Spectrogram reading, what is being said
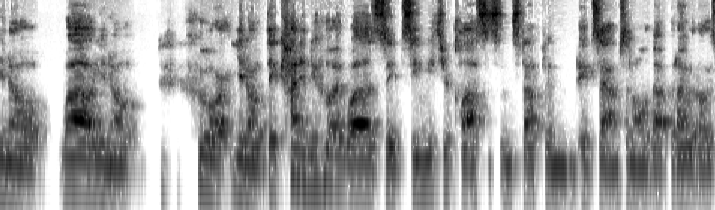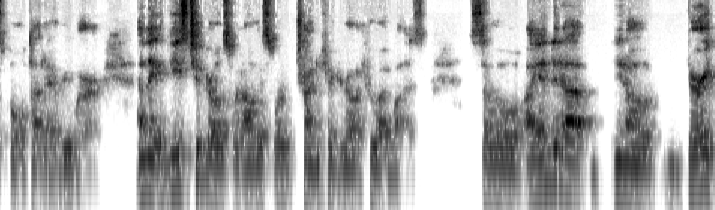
you know, wow, you know, who are, you know, they kind of knew who I was. They'd seen me through classes and stuff and exams and all of that, but I would always bolt out of everywhere. And they, these two girls would always were trying to figure out who I was. So I ended up, you know, very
